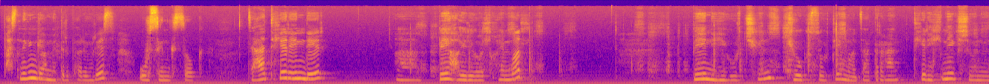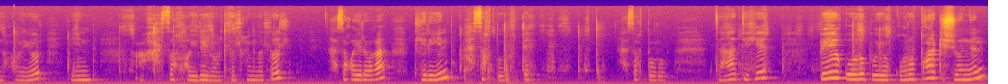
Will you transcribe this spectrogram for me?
бас нэгэн геометр прогресс үүсгэнэ гэсэн үг. За тэгэхээр энэ дээр B2-ыг болгох юм бол B1-ийг үржих нь Q гэсэн үг тийм үү задаргаа нь. Тэгэхээр эхний гишүүн нь 2, энд хасах 2-ыг орлуулах юм бол хасах 2 байгаа. Тэгэхээр энд хасах 4-тэй. Хасах 4. За тэгэхээр B3 буюу 3 дугаар гишүүн нь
